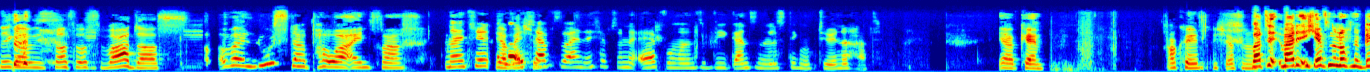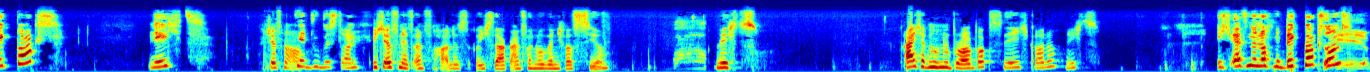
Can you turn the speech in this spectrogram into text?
Digga, wie krass, was war das? Aber Luster Power einfach. Nein, chill. Ja, aber welche? ich habe so eine, ich habe so eine App, wo man so die ganzen lustigen Töne hat. Ja, okay. Okay, ich öffne. Warte, warte, ich öffne noch eine Big Box. Nichts. Ich öffne, Okay, du bist dran. ich öffne jetzt einfach alles. Ich sag einfach nur, wenn ich was ziehe. Nichts. Ah, ich habe noch eine Brawlbox, sehe ich gerade. Nichts. Ich öffne noch eine Big Box und. Yeah.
